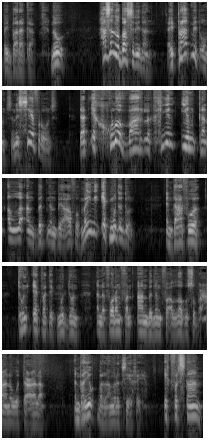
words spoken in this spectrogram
by baraka. Nou Hassan al-Basri dan, hy praat met ons en hy sê vir ons dat ek glo waarlik geen een kan Allah aanbid in behalwe of my nie, ek moet dit doen. En daarvoor doen ek wat ek moet doen in 'n vorm van aanbidding vir Allah subhanahu wa ta'ala. En baie ook belangrik sê hy, ek verstaan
